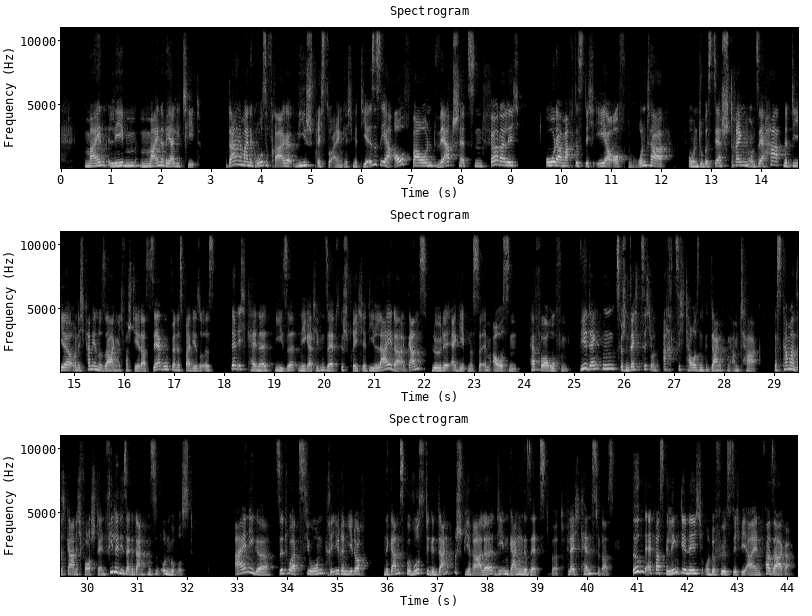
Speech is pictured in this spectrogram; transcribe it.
mein Leben, meine Realität. Daher meine große Frage, wie sprichst du eigentlich mit dir? Ist es eher aufbauend, wertschätzend, förderlich oder macht es dich eher oft runter und du bist sehr streng und sehr hart mit dir? Und ich kann dir nur sagen, ich verstehe das sehr gut, wenn es bei dir so ist, denn ich kenne diese negativen Selbstgespräche, die leider ganz blöde Ergebnisse im Außen hervorrufen. Wir denken zwischen 60 und 80.000 Gedanken am Tag. Das kann man sich gar nicht vorstellen. Viele dieser Gedanken sind unbewusst. Einige Situationen kreieren jedoch eine ganz bewusste Gedankenspirale, die in Gang gesetzt wird. Vielleicht kennst du das. Irgendetwas gelingt dir nicht und du fühlst dich wie ein Versager.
